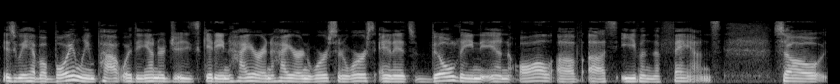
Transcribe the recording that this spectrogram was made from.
is we have a boiling pot where the energy is getting higher and higher and worse and worse, and it's building in all of us, even the fans. So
